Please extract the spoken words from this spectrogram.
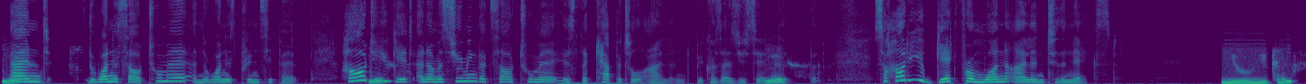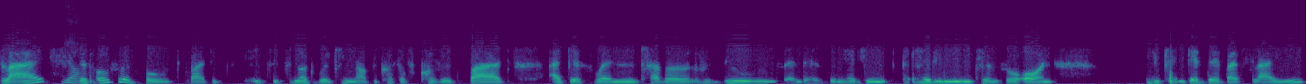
Yes. and the one is Sao Tome and the one is Principe. How do you get? And I'm assuming that Sao Tome is the capital island because, as you said, Yes. the- the- so how do you get from one island to the next? you you can fly. Yeah. There's also a boat, but it's it's it's not working now because of COVID. But I guess when travel resumes and there has been herd, im- herd immunity and so on, you can get there by flying.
